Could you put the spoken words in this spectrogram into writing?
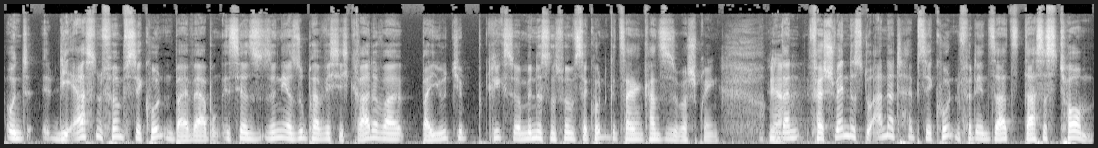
Und die ersten fünf Sekunden bei Werbung ist ja, sind ja super wichtig. Gerade weil bei YouTube kriegst du ja mindestens fünf Sekunden gezeigt, dann kannst du es überspringen. Und ja. dann verschwendest du anderthalb Sekunden für den Satz, das ist Tom.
